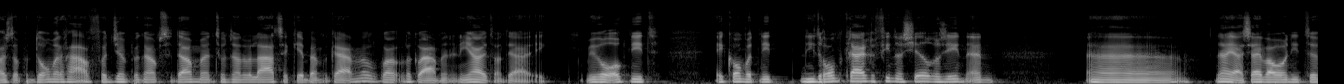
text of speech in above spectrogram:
was op een donderdagavond voor Jumping Amsterdam. En toen hadden we de laatste keer bij elkaar. We, we kwamen er niet uit, want ja, ik wil ook niet. Ik kon het niet niet rondkrijgen financieel gezien. En uh, nou ja, zij wouden niet, uh,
